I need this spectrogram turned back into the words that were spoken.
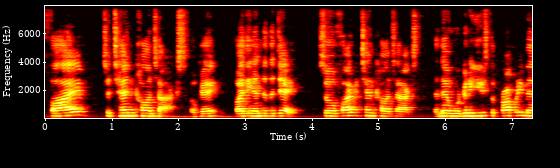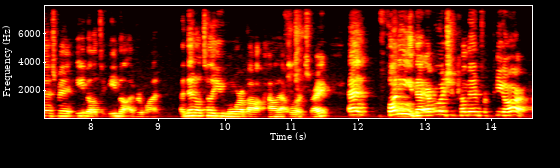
five to ten contacts. Okay, by the end of the day. So five to ten contacts, and then we're going to use the property management email to email everyone, and then I'll tell you more about how that works. Right? And funny that everyone should come in for PR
